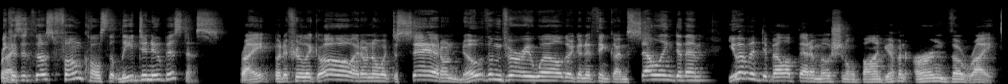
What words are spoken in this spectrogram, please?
Because right. it's those phone calls that lead to new business right? But if you're like, oh, I don't know what to say, I don't know them very well, they're going to think I'm selling to them, you haven't developed that emotional bond. You haven't earned the right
